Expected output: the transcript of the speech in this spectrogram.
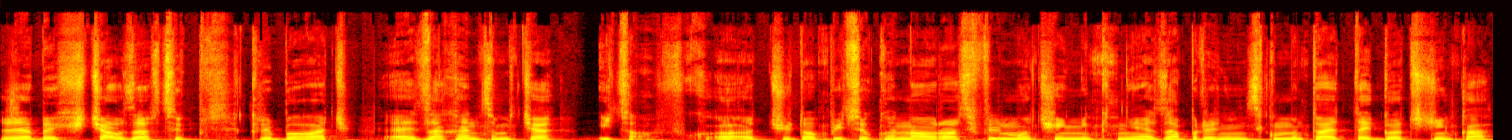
żebyś chciał zasubskrybować. E, zachęcam cię i co? Wchodź do opisu kanału oraz filmu, ci nikt nie zabroni skomentować tego odcinka,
